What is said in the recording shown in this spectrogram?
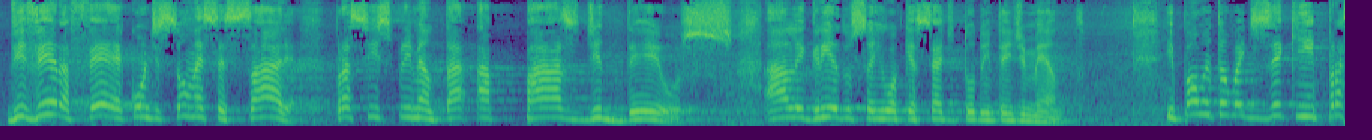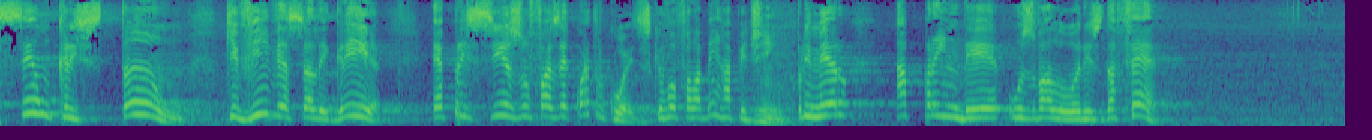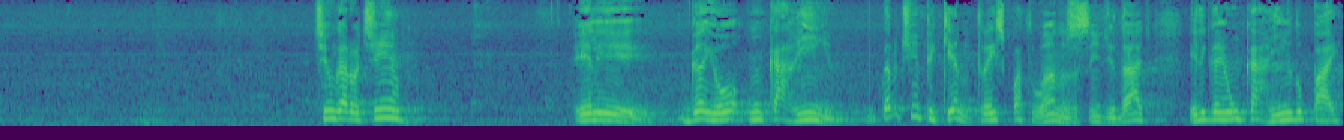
Viver a fé é condição necessária para se experimentar a paz de Deus, a alegria do Senhor que excede todo entendimento. E Paulo então vai dizer que para ser um cristão que vive essa alegria, é preciso fazer quatro coisas, que eu vou falar bem rapidinho. Primeiro, aprender os valores da fé. Tinha um garotinho, ele ganhou um carrinho. Um garotinho pequeno, 3, 4 anos assim de idade, ele ganhou um carrinho do pai.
